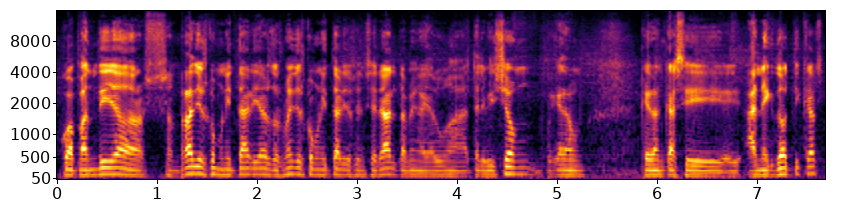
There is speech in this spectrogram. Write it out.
coa pandilla das radios comunitarias, dos medios comunitarios en xeral, tamén hai algunha televisión, que quedan quedan casi anecdóticas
